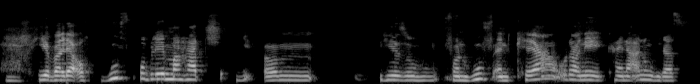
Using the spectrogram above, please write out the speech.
ach, hier, weil der auch Hufprobleme hat, ähm, hier so von Hoof and Care oder nee, keine Ahnung, wie das,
